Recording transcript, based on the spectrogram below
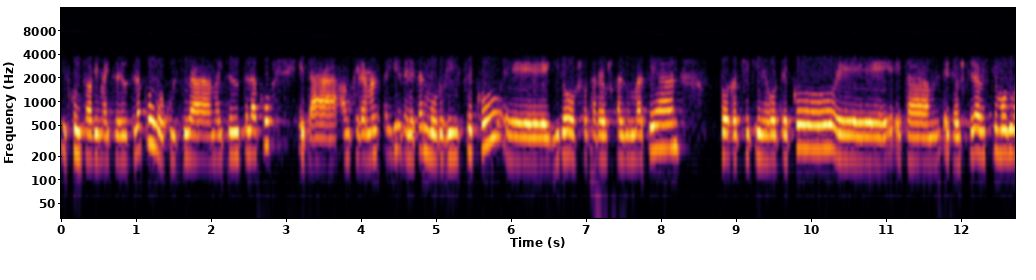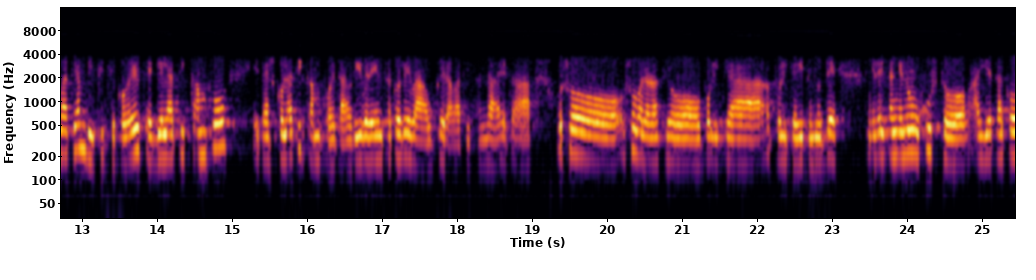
hizkuntza hori maite dutelako edo kultura maite dutelako eta aukera eman zaie benetan murgiltzeko e, giro osotara euskaldun batean, porrotxekin egoteko e, eta, eta euskara beste modu batean bizitzeko, ez? E, gelatik kanpo eta eskolatik kanpo eta hori bere ere ba, aukera bat izan da eta oso, oso valorazio politia, politia egiten dute. Nire izan genuen justo haietako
